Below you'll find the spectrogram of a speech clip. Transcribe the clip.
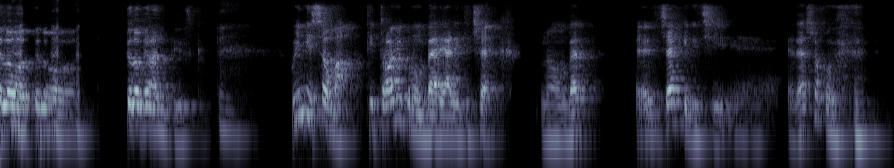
lo, te, lo, te lo, garantisco. Quindi insomma ti trovi con un bel reality check, no? un bel reality check e dici, eh, adesso come,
